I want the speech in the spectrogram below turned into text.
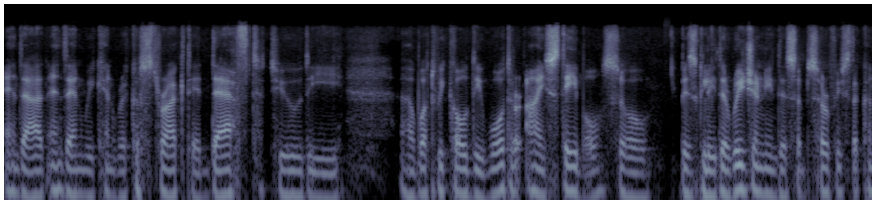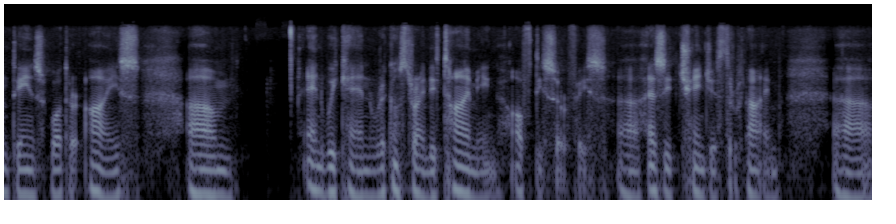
and that and then we can reconstruct a depth to the uh, what we call the water ice table. So basically the region in the subsurface that contains water ice. Um, and we can reconstruct the timing of the surface uh, as it changes through time. Uh,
